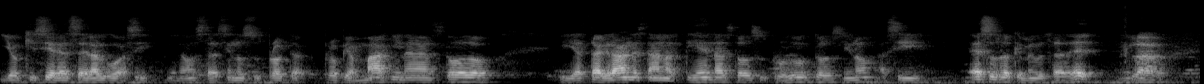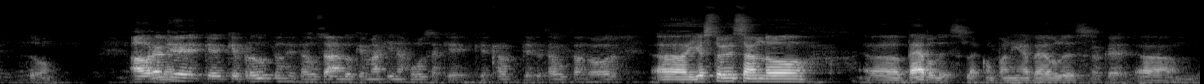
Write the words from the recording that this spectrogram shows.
yo quisiera hacer algo así, you know, está haciendo sus propia- propias máquinas, todo, y ya está grande, está en las tiendas, todos sus productos, you know, así, eso es lo que me gusta de él. Claro. So, Ahora. ¿qué, qué, qué productos estás usando? ¿Qué máquinas usas? ¿Qué, qué, te está gustando ahora? ah, yo estoy usando uh, Babyliss, la compañía Babyliss. Ok. Um,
